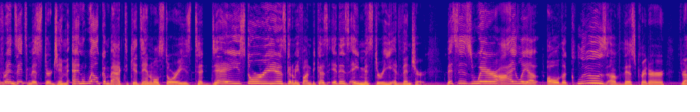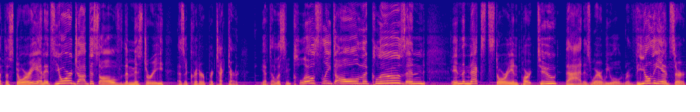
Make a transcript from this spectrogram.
friends, it's Mr. Jim, and welcome back to Kids Animal Stories. Today's story is going to be fun because it is a mystery adventure. This is where I lay out all the clues of this critter throughout the story, and it's your job to solve the mystery as a critter protector. You have to listen closely to all the clues, and in the next story in part two, that is where we will reveal the answer.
